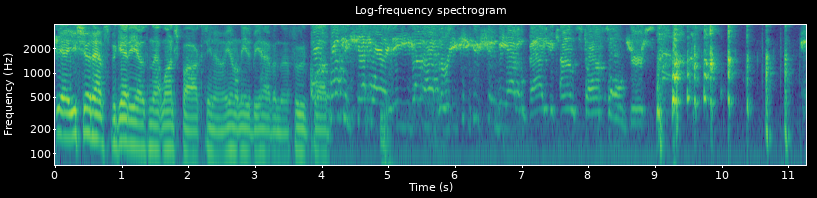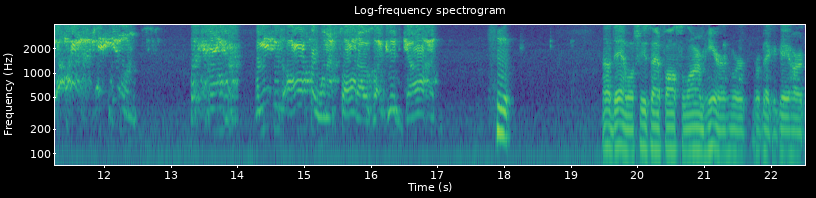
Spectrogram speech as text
Yeah, you should have SpaghettiOs in that lunchbox. You know, you don't need to be having the food club. fucking Chef you gotta have the re- you should be having value time star soldiers. God damn. What the hell? I mean, it was awful when I saw it. I was like, good God. Oh damn! Well, she's had a false alarm here. Where Rebecca Gayheart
